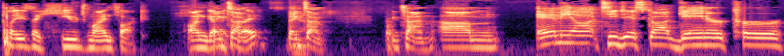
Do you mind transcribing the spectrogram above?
plays a huge mind fuck on guys big time, right? Big time, big time. Um, Amyotte, TJ Scott, Gaynor, Kerr,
